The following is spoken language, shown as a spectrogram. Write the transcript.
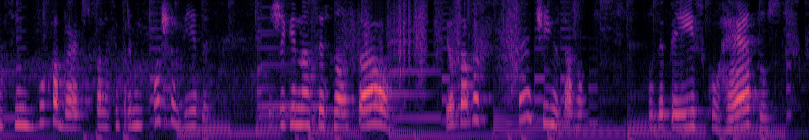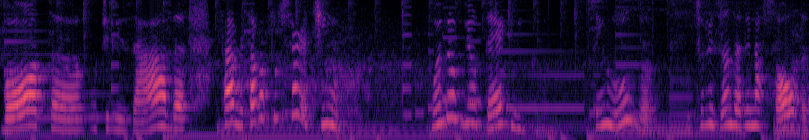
assim, boca aberta, fala assim para mim, poxa vida, eu cheguei na sessão tal, eu tava certinho, tava com os EPIs corretos, bota utilizada, sabe? Tava tudo certinho. Quando eu vi o técnico, sem luva, utilizando ali na solda,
